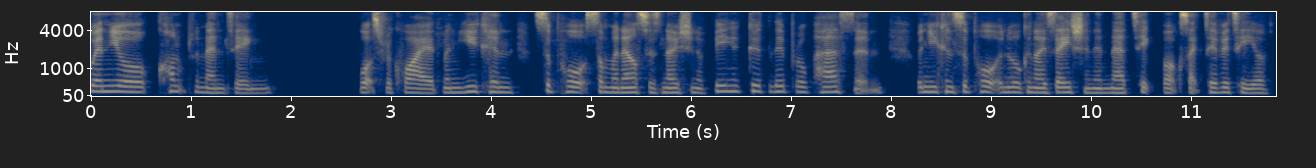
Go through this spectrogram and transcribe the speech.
when you're complementing what's required, when you can support someone else's notion of being a good liberal person, when you can support an organization in their tick box activity of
